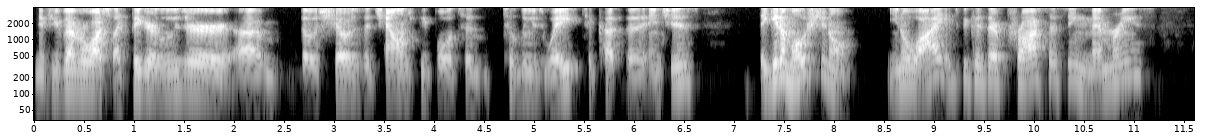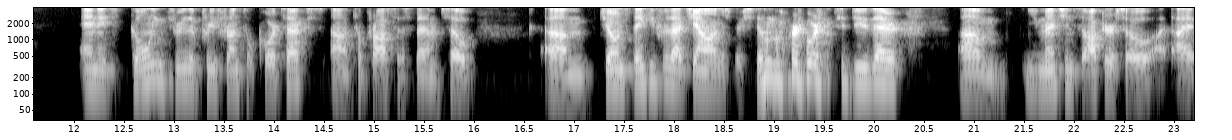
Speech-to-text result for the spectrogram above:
And if you've ever watched like Bigger Loser, um, those shows that challenge people to to lose weight, to cut the inches, they get emotional. You know why? It's because they're processing memories and it's going through the prefrontal cortex uh, to process them. So, um, Jones, thank you for that challenge. There's still more work to do there. Um, you mentioned soccer, so I, I,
